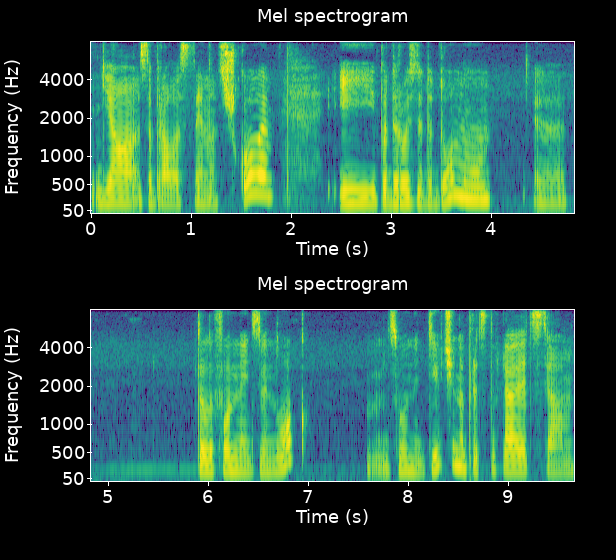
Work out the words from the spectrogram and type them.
я забрала сина з школи, і по дорозі додому е, телефонний дзвінок. Дзвонить дівчина, представляється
